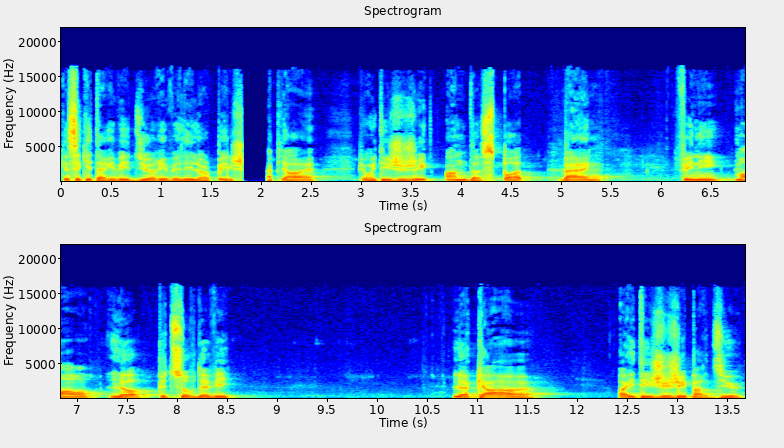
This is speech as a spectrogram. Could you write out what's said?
Qu'est-ce qui est arrivé? Dieu a révélé leur péché à Pierre, puis ont été jugés on the spot. Bang! Fini, mort, là, plus de souffle de vie. Le cœur a été jugé par Dieu,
